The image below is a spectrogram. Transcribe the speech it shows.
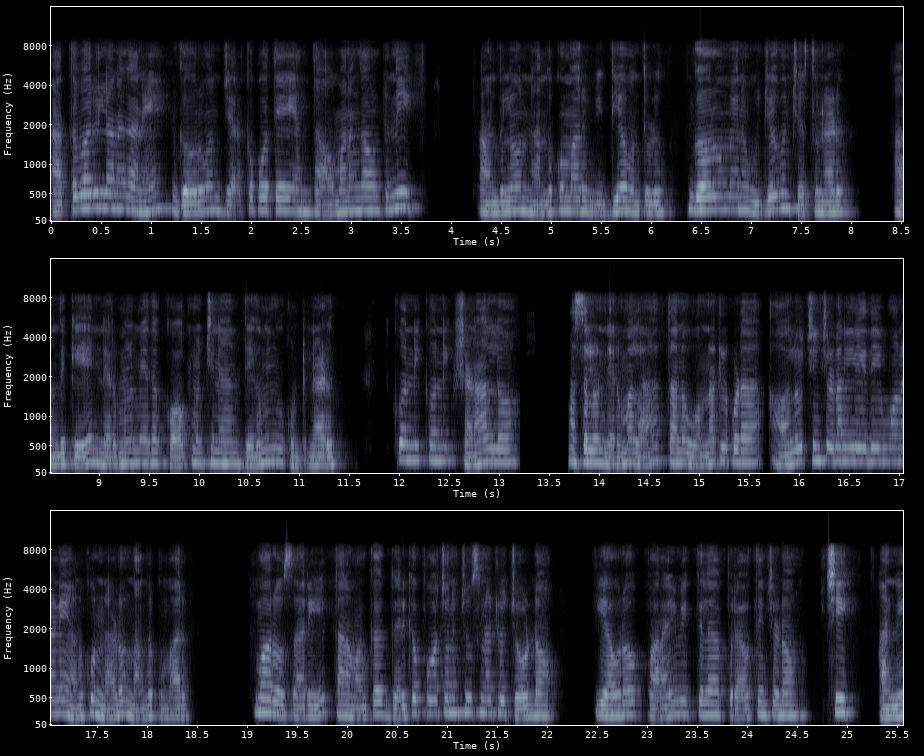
అత్తవారిల్లు అనగానే గౌరవం జరగకపోతే ఎంత అవమానంగా ఉంటుంది? అందులో నందకుమార్ విద్యావంతుడు గౌరవమైన ఉద్యోగం చేస్తున్నాడు. అందుకే నిర్మల మీద కోపం వచ్చినా దిగమింగుకుంటున్నాడు. కొన్ని కొన్ని క్షణాల్లో అసలు నిర్మల తను ఉన్నట్లు కూడా ఆలోచించడం లేదేమోనని అనుకున్నాడు నందకుమార్. మరోసారి తన వంక గరికపోచను చూసినట్లు చూడడం ఎవరో పరాయి వ్యక్తిలా ప్రవర్తించడం ఛీ అన్నీ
